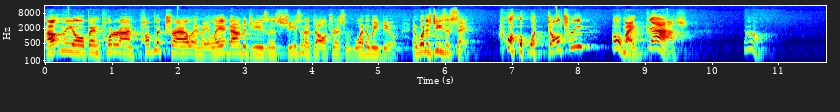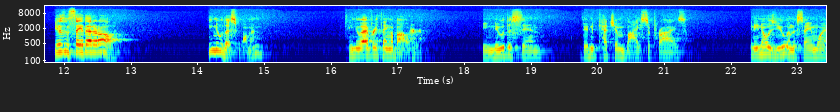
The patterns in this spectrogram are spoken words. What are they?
out in the open, put her on public trial, and they lay it down to Jesus. She's an adulteress. What do we do? And what does Jesus say? Whoa, adultery? Oh my gosh. No. He doesn't say that at all. He knew this woman. He knew everything about her. He knew the sin, didn't catch him by surprise. And he knows you in the same way.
